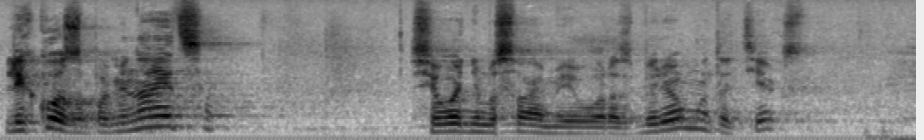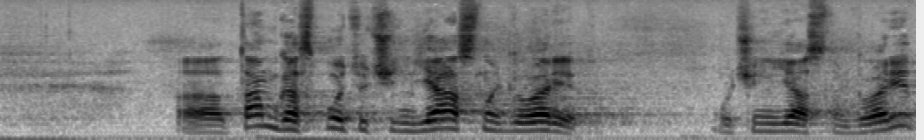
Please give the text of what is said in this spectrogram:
Легко запоминается. Сегодня мы с вами его разберем, этот текст. А, там Господь очень ясно говорит – очень ясно говорит,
